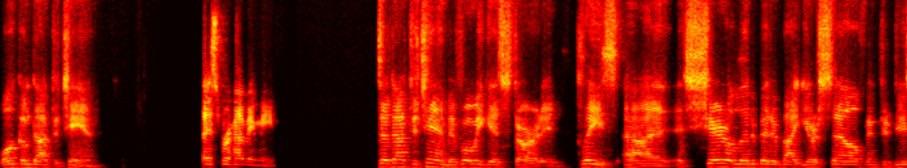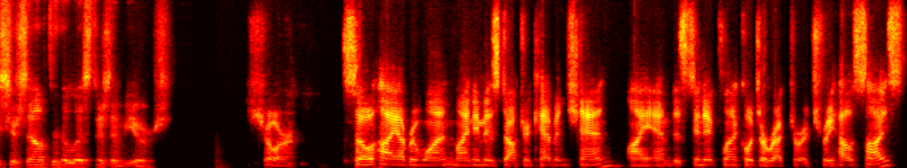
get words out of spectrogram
Welcome, Dr. Chan. Thanks for having me. So, Dr. Chan, before we get started, please uh, share a little bit about yourself, introduce yourself to the listeners and viewers. Sure. So, hi, everyone. My name is Dr. Kevin Chan. I am the Senior Clinical Director at Treehouse Eyes.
